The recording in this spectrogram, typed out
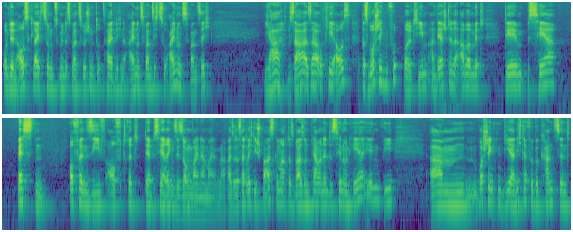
und den Ausgleich zum zumindest mal zwischenzeitlichen 21 zu 21. Ja, sah, sah okay aus. Das Washington Football Team an der Stelle aber mit dem bisher besten Offensivauftritt der bisherigen Saison, meiner Meinung nach. Also, das hat richtig Spaß gemacht. Das war so ein permanentes Hin und Her irgendwie. Ähm, Washington, die ja nicht dafür bekannt sind,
